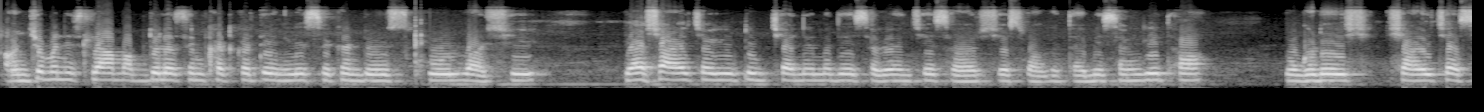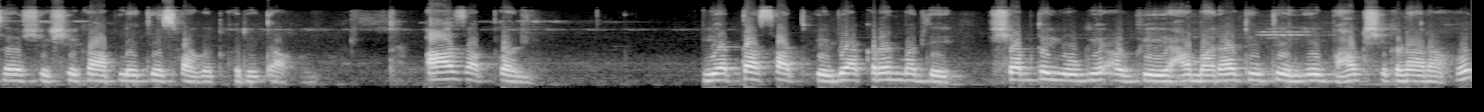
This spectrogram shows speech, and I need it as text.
Anjuman Islam Abdul Asim Khatkhate English secondary school Vashi. या शाळेच्या यूट्यूब चॅनेलमध्ये सगळ्यांचे सहर्ष स्वागत आहे. मी संगीता उघडे शाळेच्या सहशिक्षिका आपले ते स्वागत करीत आहोत. आज आपण इयत्ता सातवी व्याकरणमध्ये शब्द योगी अव्यय हा मराठीतील एक भाग शिकणार आहोत.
